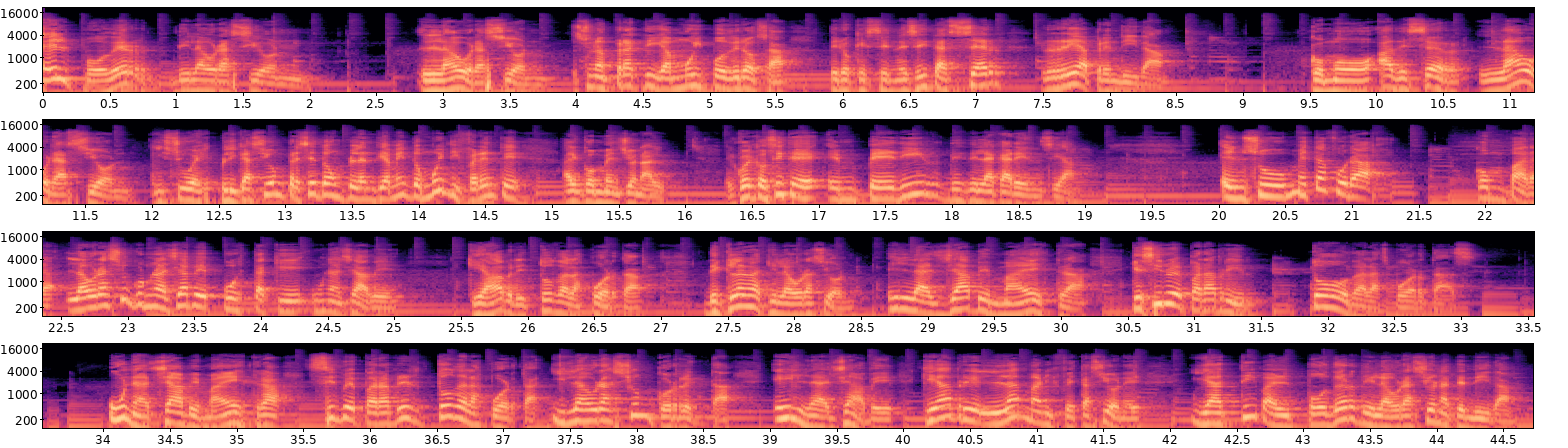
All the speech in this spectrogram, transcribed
El poder de la oración. La oración es una práctica muy poderosa, pero que se necesita ser reaprendida. Como ha de ser la oración y su explicación presenta un planteamiento muy diferente al convencional, el cual consiste en pedir desde la carencia. En su metáfora compara la oración con una llave puesta que una llave que abre todas las puertas declara que la oración es la llave maestra que sirve para abrir todas las puertas. Una llave maestra sirve para abrir todas las puertas y la oración correcta es la llave que abre las manifestaciones y activa el poder de la oración atendida.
